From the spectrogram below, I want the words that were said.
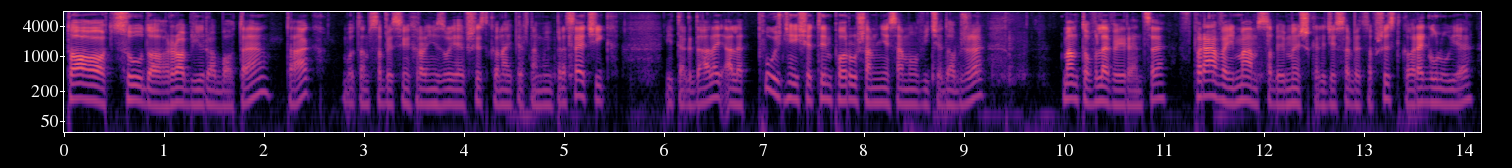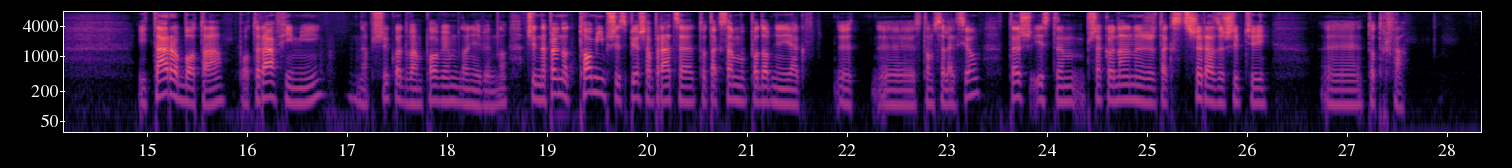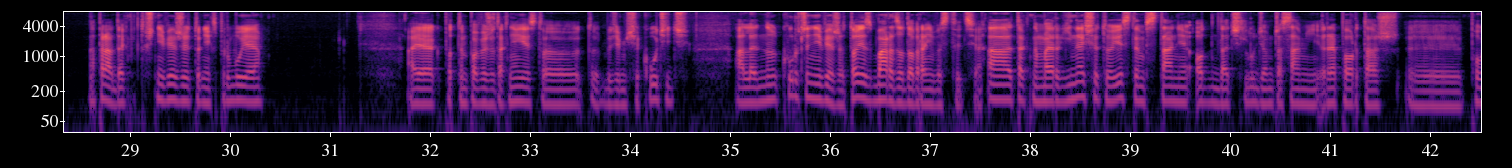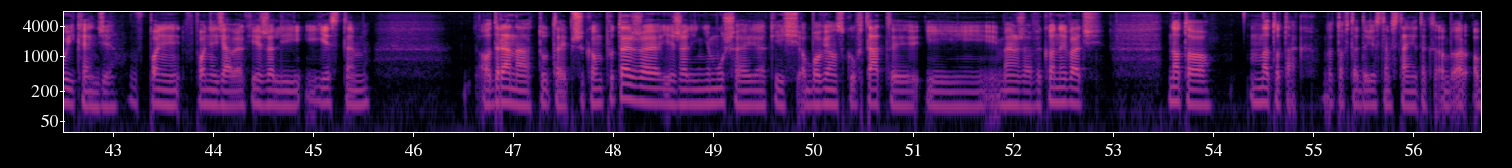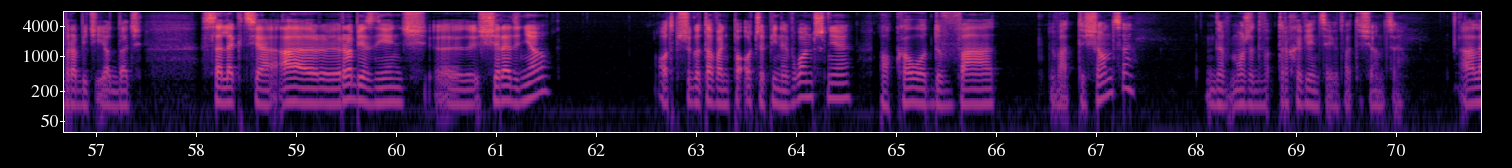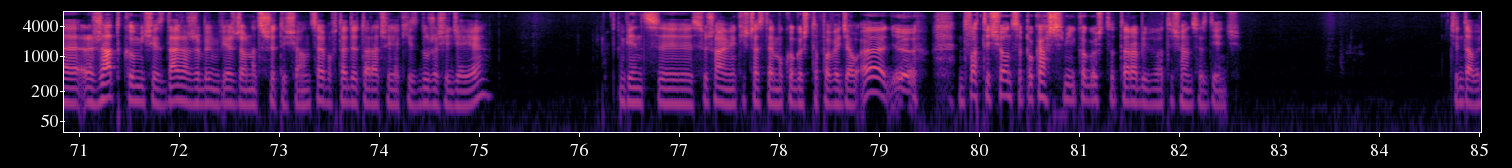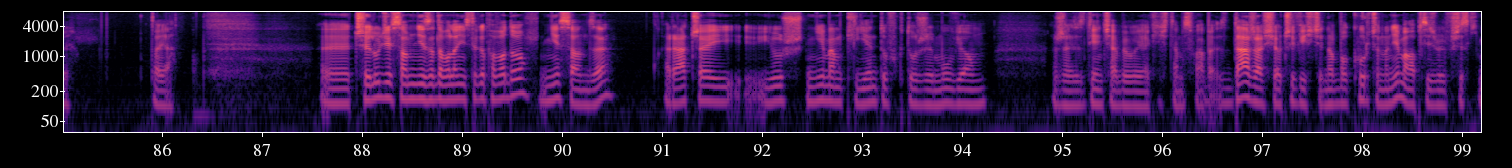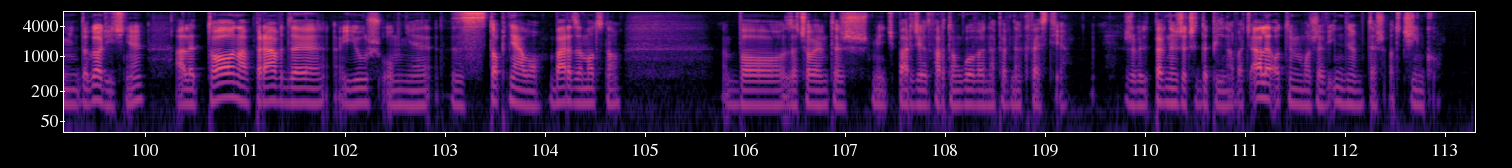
to cudo robi robotę, tak? Bo tam sobie synchronizuję wszystko najpierw na mój presecik i tak dalej, ale później się tym poruszam niesamowicie dobrze. Mam to w lewej ręce, w prawej mam sobie myszkę, gdzie sobie to wszystko reguluję i ta robota potrafi mi, na przykład wam powiem, no nie wiem, no, czyli na pewno to mi przyspiesza pracę, to tak samo podobnie jak y, y, z tą selekcją. Też jestem przekonany, że tak z trzy razy szybciej y, to trwa. Naprawdę, jak ktoś nie wierzy, to niech spróbuje a jak potem powie, że tak nie jest, to, to będziemy się kłócić, ale no kurczę, nie wierzę, to jest bardzo dobra inwestycja. A tak na marginesie, to jestem w stanie oddać ludziom czasami reportaż yy, po weekendzie, w, w poniedziałek, jeżeli jestem od rana tutaj przy komputerze, jeżeli nie muszę jakichś obowiązków taty i męża wykonywać, no to, no to tak, no to wtedy jestem w stanie tak ob- obrobić i oddać selekcja, a robię zdjęć y, średnio od przygotowań po oczepiny włącznie około 2 2000? D- Może dwa, trochę więcej jak 2000. Ale rzadko mi się zdarza, żebym wjeżdżał na 3000, bo wtedy to raczej jak jest dużo się dzieje. Więc y, słyszałem jakiś czas temu kogoś, kto powiedział: E, nie, 2000, pokażcie mi kogoś, kto to robi 2000 zdjęć. Dzień dobry. To ja. Y, czy ludzie są niezadowoleni z tego powodu? Nie sądzę. Raczej już nie mam klientów, którzy mówią, że zdjęcia były jakieś tam słabe. Zdarza się oczywiście, no bo kurczę, no nie ma opcji, żeby wszystkim dogodzić, nie? Ale to naprawdę już u mnie stopniało bardzo mocno, bo zacząłem też mieć bardziej otwartą głowę na pewne kwestie, żeby pewnych rzeczy dopilnować, ale o tym może w innym też odcinku.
